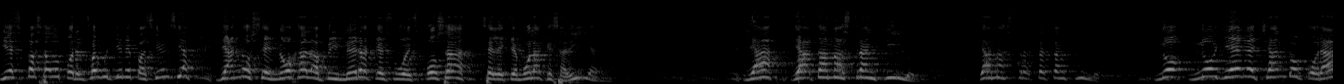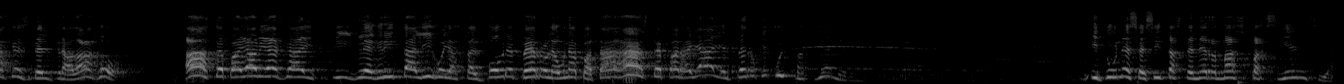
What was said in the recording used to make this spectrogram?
y es pasado por el fuego y tiene paciencia, ya no se enoja la primera que su esposa se le quemó la quesadilla. Ya, ya está más tranquilo. Ya más tranquilo. No, no llega echando corajes del trabajo. Hazte para allá, vieja. Y, y, le grita al hijo y hasta el pobre perro le da una patada. Hazte para allá. Y el perro, ¿qué culpa tiene? Y tú necesitas tener más paciencia.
